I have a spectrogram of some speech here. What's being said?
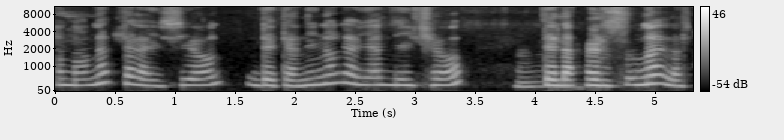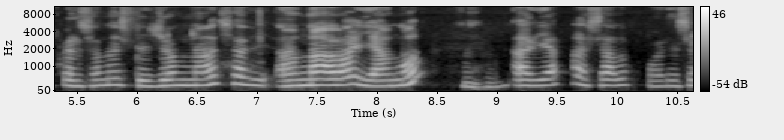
como una traición de que a mí no le habían dicho de la mm. persona, de las personas que yo más amaba ya no, había pasado por ese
